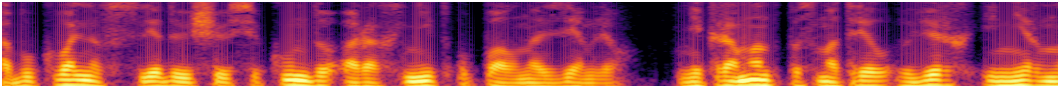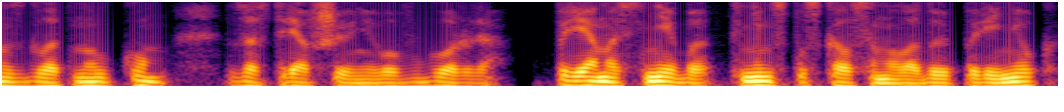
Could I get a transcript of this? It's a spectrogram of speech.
а буквально в следующую секунду Арахнит упал на землю. Некромант посмотрел вверх и нервно сглотнул ком, застрявший у него в горле. Прямо с неба, к ним спускался молодой паренек,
